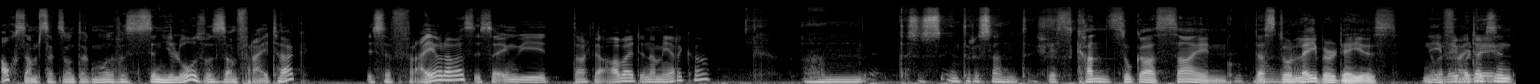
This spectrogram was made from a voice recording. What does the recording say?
Auch Samstag, Sonntag, Montag. Was ist denn hier los? Was ist am Freitag? Ist er frei oder was? Ist er irgendwie Tag der Arbeit in Amerika? Ähm, das ist interessant. Ich, Das kann sogar sein, dass du. Labor Day ist. Nee, Aber Freitag Day- sind.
